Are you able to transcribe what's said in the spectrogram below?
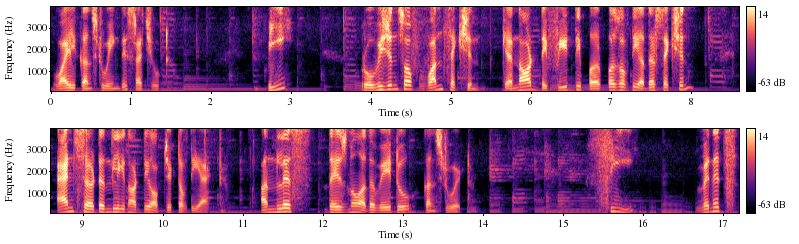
while construing the statute. B. Provisions of one section cannot defeat the purpose of the other section and certainly not the object of the act unless there is no other way to construe it. C. When it's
